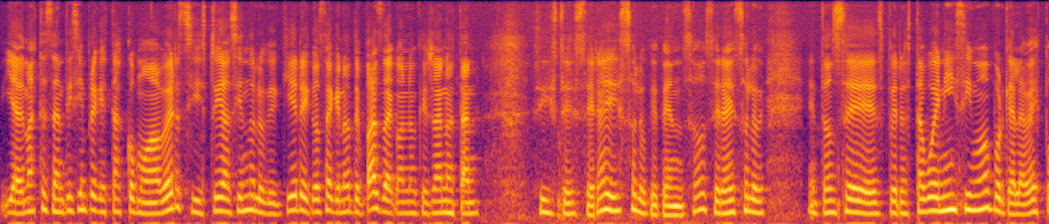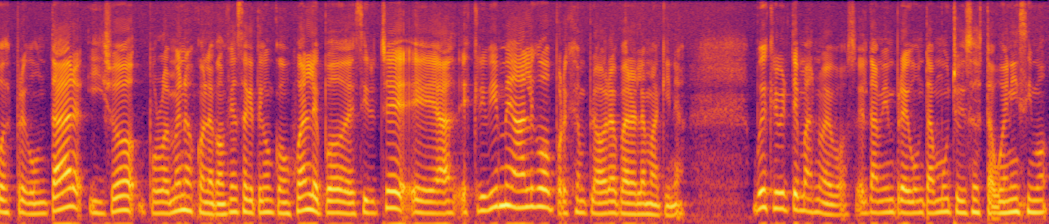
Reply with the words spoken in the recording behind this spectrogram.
y además te sentís siempre que estás como a ver si estoy haciendo lo que quiere, cosa que no te pasa con los que ya no están. ¿será eso lo que pensó? ¿Será eso lo que...? Entonces, pero está buenísimo porque a la vez puedes preguntar y yo, por lo menos con la confianza que tengo con Juan, le puedo decir, che, eh, escribime algo, por ejemplo, ahora para la máquina voy a escribir temas nuevos. Él también pregunta mucho y eso está buenísimo.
